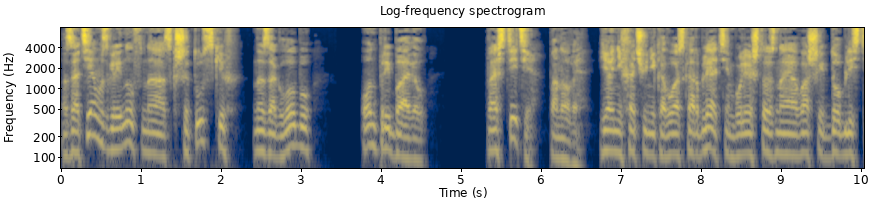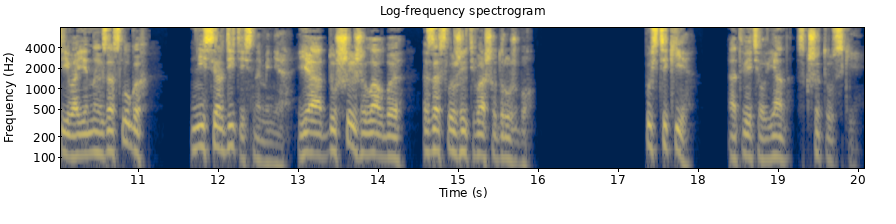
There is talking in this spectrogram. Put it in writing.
Затем, взглянув на скшетузских, на Заглобу, он прибавил. «Простите, панове, я не хочу никого оскорблять, тем более что, зная о вашей доблести и военных заслугах, не сердитесь на меня, я от души желал бы заслужить вашу дружбу». «Пустяки», — ответил Ян Скшетузский.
